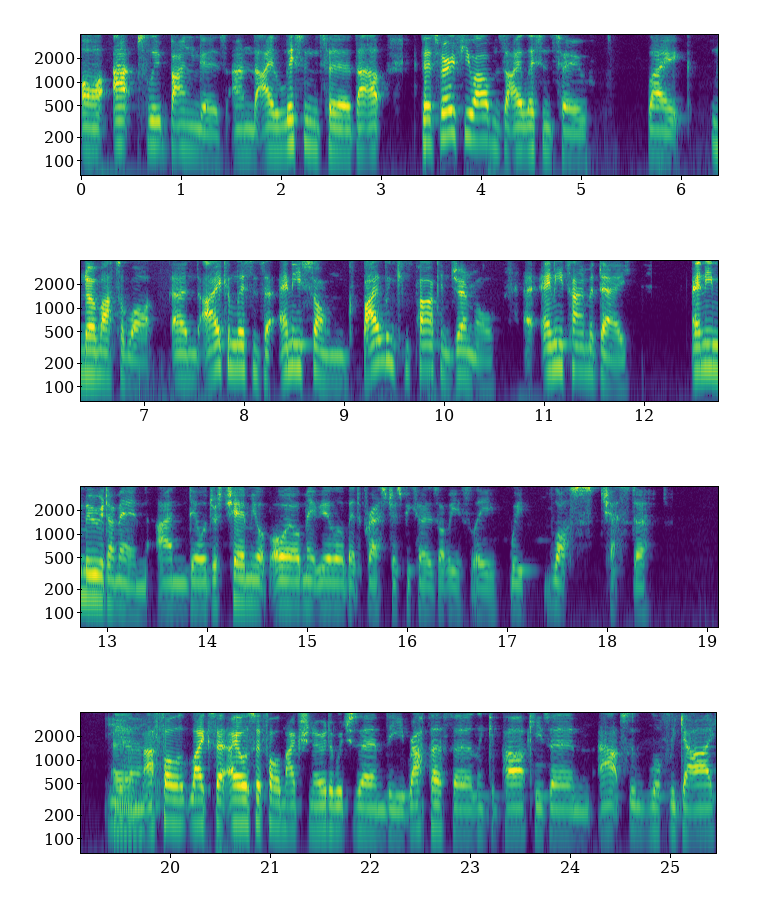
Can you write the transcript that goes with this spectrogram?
are absolute bangers, and I listen to that. There's very few albums that I listen to, like no matter what, and I can listen to any song by Linkin Park in general at any time of day any mood I'm in, and it'll just cheer me up, or it'll make me a little bit depressed, just because obviously we lost Chester. Yeah. Um, I follow, like I said, I also follow Mike Shinoda, which is um, the rapper for Linkin Park. He's um, an absolute lovely guy.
